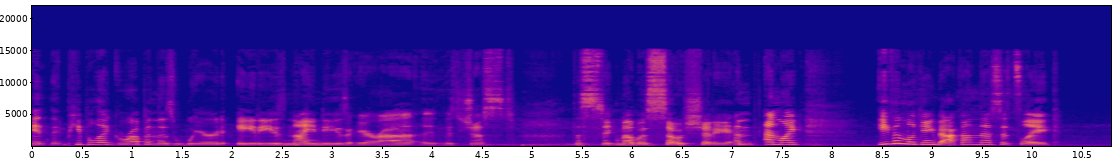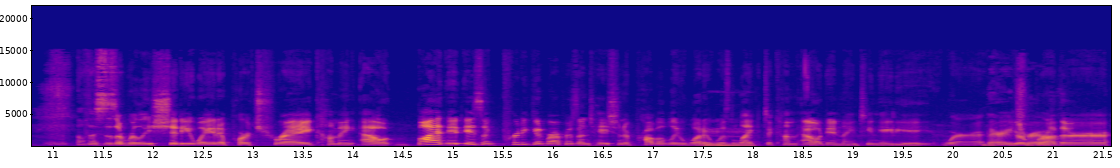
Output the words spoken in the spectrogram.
it people that grew up in this weird 80s 90s era it- it's just the stigma was so shitty and and like even looking back on this it's like oh, this is a really shitty way to portray coming out but it is a pretty good representation of probably what it was Mhm. like to come out in 1988 where Very your true. brother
